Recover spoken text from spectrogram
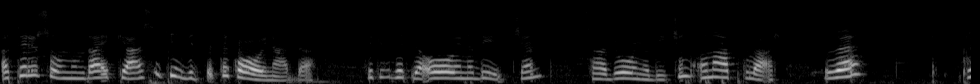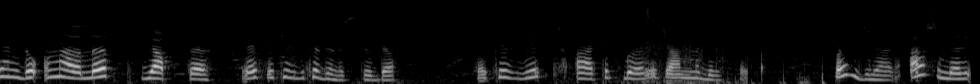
Atari salonundayken 8 bitle tek o oynardı. 8 bitle o oynadığı için sadece o oynadığı için onu attılar. Ve Penny de onu alıp yaptı ve 8 bite dönüştürdü. 8 bit artık böyle canlı bir şey. Bıncılar aslında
